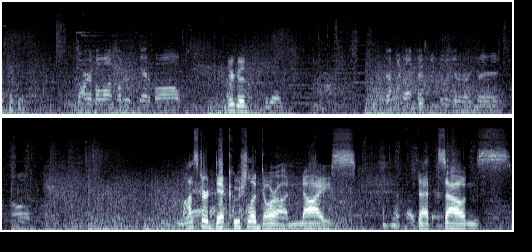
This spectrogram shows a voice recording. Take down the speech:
sorry if I lost some of your cannonballs. You're good. Definitely not testing doing it or anything. Oh, Monster Dick Kushala Daora. Nice. That sounds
